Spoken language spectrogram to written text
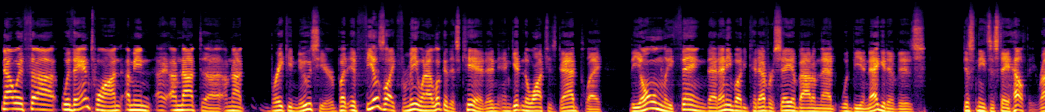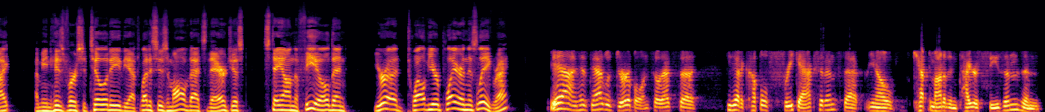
Now with uh, with Antoine, I mean, I, I'm not uh, I'm not breaking news here, but it feels like for me when I look at this kid and, and getting to watch his dad play, the only thing that anybody could ever say about him that would be a negative is just needs to stay healthy, right? I mean, his versatility, the athleticism, all of that's there. Just stay on the field, and you're a 12 year player in this league, right? Yeah, and his dad was durable, and so that's uh he had a couple freak accidents that you know kept him out of entire seasons, and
